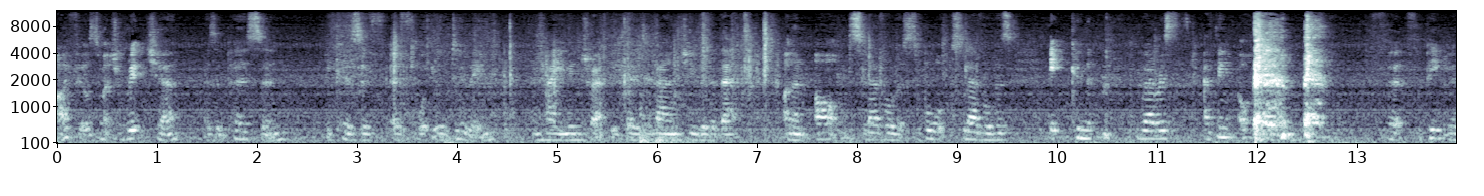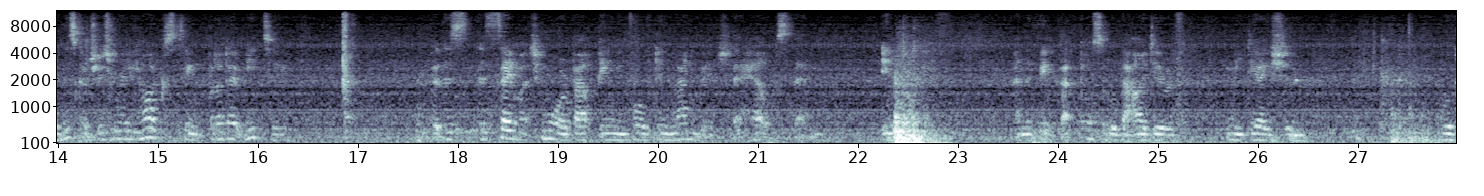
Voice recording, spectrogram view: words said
I feel, so much richer as a person because of, of what you're doing and how you interact with those around you, whether that's on an arts level, a sports level. There's, it can, whereas I think often for, for people in this country it's really hard because they think, but I don't need to. But there's, there's so much more about being involved in language that helps them in life. And I think that possible, that idea of mediation would,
